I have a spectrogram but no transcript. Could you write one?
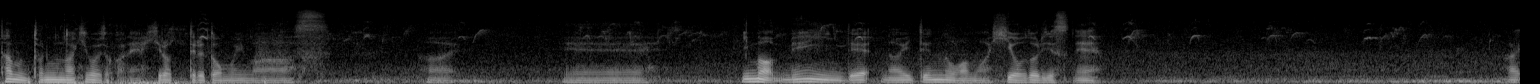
多分鳥の鳴き声とかね拾ってると思います。はい。えー今メインで鳴いてるのはまあ日踊りですね。はい。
